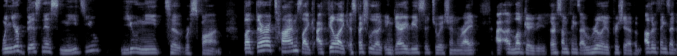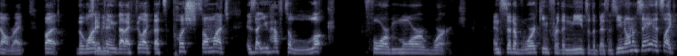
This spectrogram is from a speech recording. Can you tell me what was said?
when your business needs you, you need to respond. But there are times like I feel like, especially like in Gary Vee's situation, right? I, I love Gary Vee. There are some things I really appreciate of him, other things I don't, right? But the one Same thing here. that I feel like that's pushed so much is that you have to look for more work instead of working for the needs of the business. You know what I'm saying? It's like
